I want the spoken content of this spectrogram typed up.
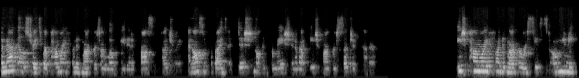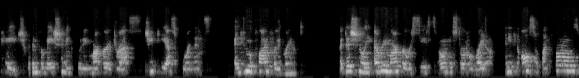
The map illustrates where Pomeroy funded markers are located across the country and also provides additional information about each marker's subject matter. Each Pomeroy funded marker receives its own unique page with information including marker address, GPS coordinates, and who applied for the grant. Additionally, every marker receives its own historical write-up, and you can also find photos,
